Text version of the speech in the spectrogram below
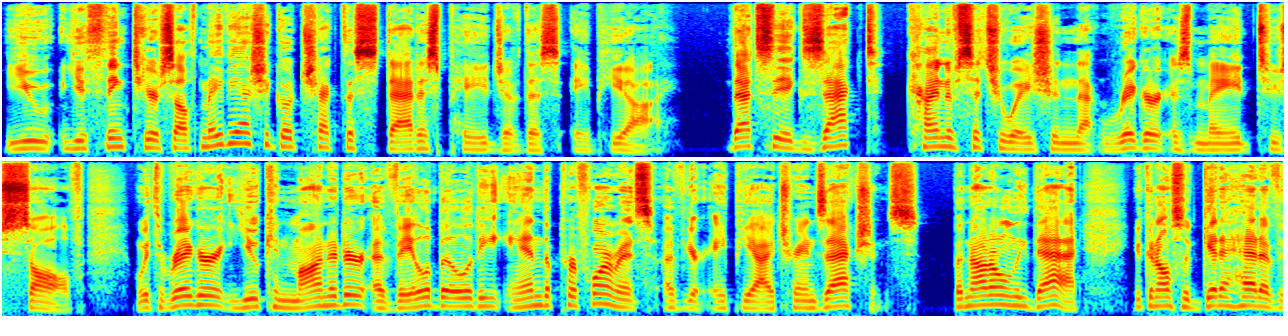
you you think to yourself, maybe I should go check the status page of this API. That's the exact kind of situation that Rigor is made to solve. With Rigor, you can monitor availability and the performance of your API transactions. But not only that, you can also get ahead of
